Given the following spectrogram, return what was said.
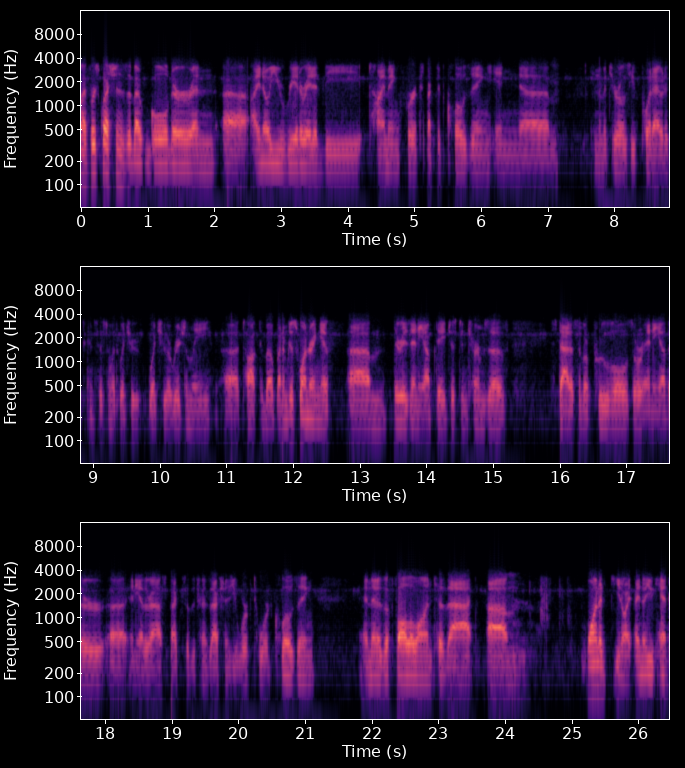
my first question is about Golder, and uh, I know you reiterated the timing for expected closing in um, in the materials you've put out. It's consistent with what you what you originally uh, talked about. But I'm just wondering if um, there is any update just in terms of status of approvals or any other uh, aspects of the transaction as you work toward closing. And then as a follow-on to that, um, you know, I know you can't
